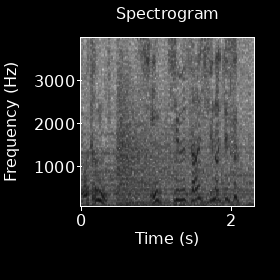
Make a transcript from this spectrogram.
ドタン真鍮斬首の術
